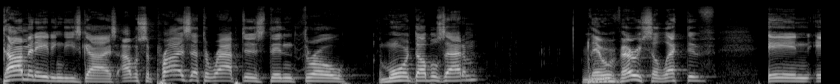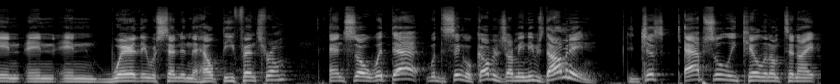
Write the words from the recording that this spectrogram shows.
dominating these guys. I was surprised that the Raptors didn't throw more doubles at him. They mm-hmm. were very selective in in in in where they were sending the help defense from. And so with that, with the single coverage, I mean, he was dominating. Just absolutely killing them tonight.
